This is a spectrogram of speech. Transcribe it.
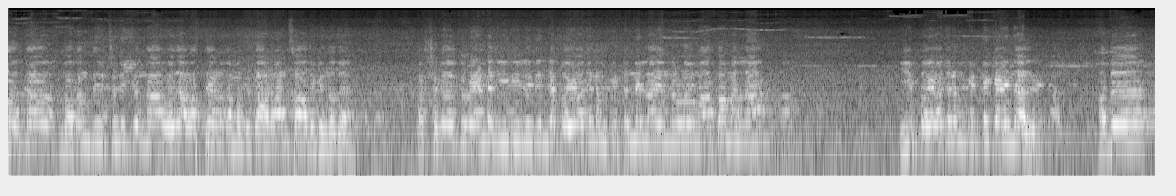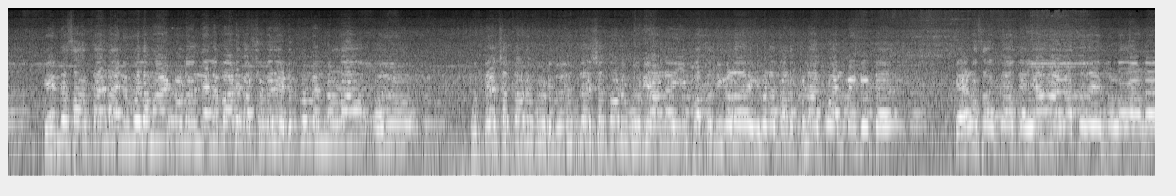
സർക്കാർ മുഖം തിരിച്ചു നിൽക്കുന്ന ഒരു അവസ്ഥയാണ് നമുക്ക് കാണുവാൻ സാധിക്കുന്നത്. കർഷകർക്ക് വേണ്ട രീതിയിൽ ഇതിന്റെ പ്രയോജനം കിട്ടുന്നില്ല എന്നുള്ളത് മാത്രമല്ല ഈ പ്രയോജനം കിട്ടിക്കഴിഞ്ഞാൽ അത് കേന്ദ്ര സർക്കാരിന് അനുകൂലമായിട്ടുള്ള നിലപാട് കർഷകർ എടുക്കുമെന്നുള്ള ഒരു ഉദ്ദേശത്തോടു കൂടി ദുരുദ്ദേശത്തോടു കൂടിയാണ് ഈ പദ്ധതികൾ ഇവിടെ നടപ്പിലാക്കുവാൻ വേണ്ടിയിട്ട് കേരള സർക്കാർ തയ്യാറാകാത്തത് എന്നുള്ളതാണ്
